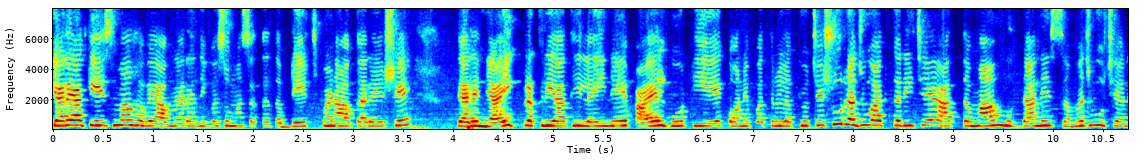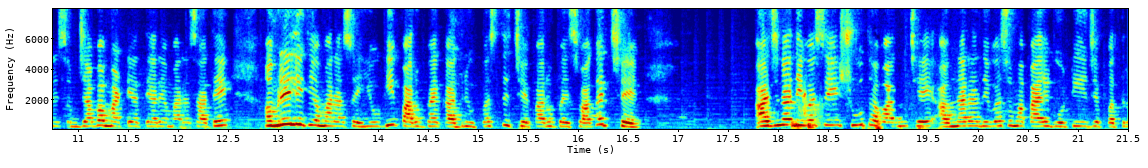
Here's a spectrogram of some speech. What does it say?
ત્યારે આ કેસમાં હવે આવનારા દિવસોમાં સતત અપડેટ્સ પણ આવતા રહેશે. ત્યારે ન્યાયિક પ્રક્રિયાથી લઈને પાયલ ગોટીએ કોને પત્ર લખ્યો છે, શું રજૂઆત કરી છે, આ તમામ મુદ્દાને સમજવું છે અને સમજાવવા માટે અત્યારે અમારા સાથે અમરેલીથી અમારા સહયોગી પારુભાઈ કાદરી ઉપસ્થિત છે. પારુભાઈ સ્વાગત છે. આજના દિવસે શું થવાનું છે? આવનારા દિવસોમાં પાયલ ગોટીએ જે પત્ર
